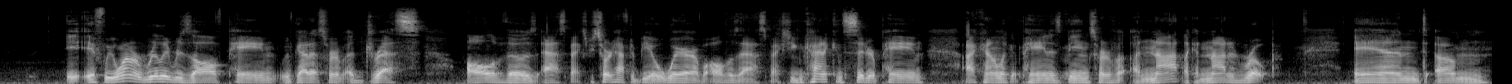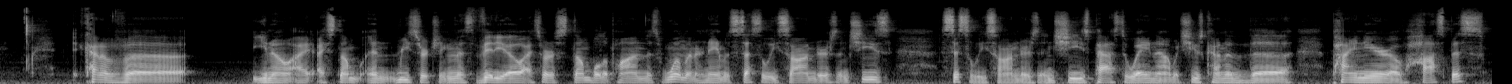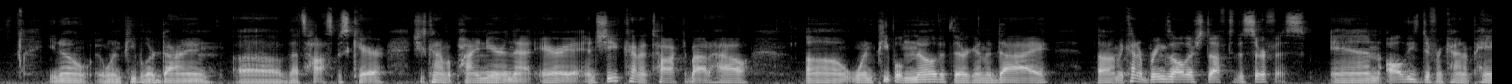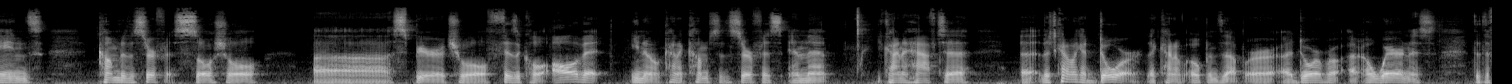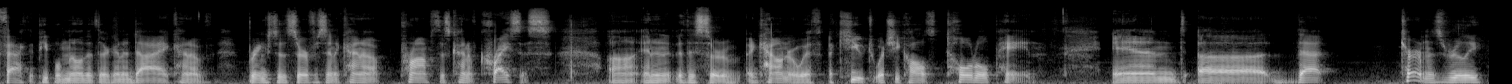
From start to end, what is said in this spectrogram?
if we want to really resolve pain, we've got to sort of address all of those aspects. We sort of have to be aware of all those aspects. You can kind of consider pain, I kind of look at pain as being sort of a, a knot, like a knotted rope. And um, kind of, uh, you know, I, I stumbled, and researching this video, I sort of stumbled upon this woman. Her name is Cecily Saunders, and she's Cicely Saunders, and she's passed away now, but she was kind of the pioneer of hospice you know, when people are dying, uh, that's hospice care. She's kind of a pioneer in that area. And she kind of talked about how uh, when people know that they're going to die, um, it kind of brings all their stuff to the surface. And all these different kind of pains come to the surface. Social, uh, spiritual, physical, all of it, you know, kind of comes to the surface, and that you kind of have to uh, there's kind of like a door that kind of opens up, or a door of awareness that the fact that people know that they're going to die kind of brings to the surface, and it kind of prompts this kind of crisis uh, and this sort of encounter with acute, what she calls total pain, and uh, that term is really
